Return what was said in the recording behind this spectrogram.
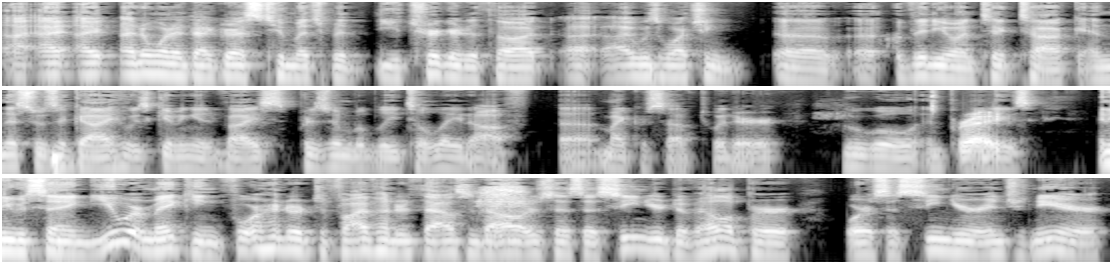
I, I I don't want to digress too much, but you triggered a thought. I was watching uh, a video on TikTok, and this was a guy who was giving advice, presumably to laid off uh, Microsoft, Twitter, Google employees, right. and he was saying you were making four hundred to five hundred thousand dollars as a senior developer or as a senior engineer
